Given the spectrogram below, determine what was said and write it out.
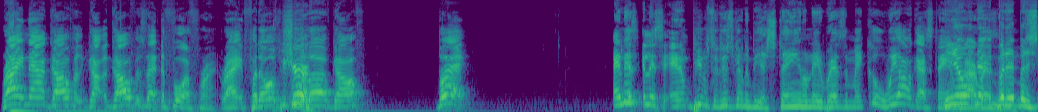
right now golf go- golf is at the forefront, right? For those people Sure. who love golf. But and this and listen, and people say there's gonna be a stain on their resume. Cool. We all got stains You know, on our no, resume. but it- but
